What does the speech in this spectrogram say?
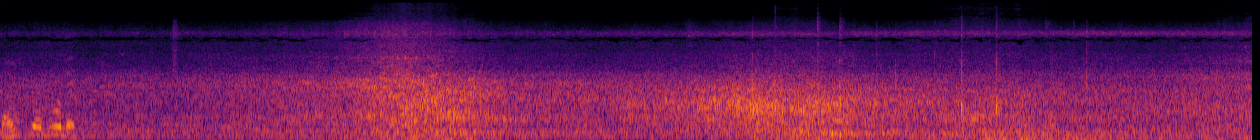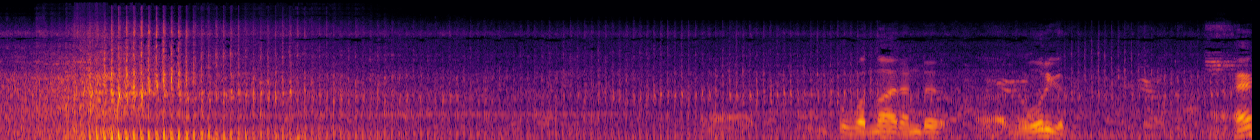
ബൈക്കോട്ടൂടെ ഇപ്പോൾ വന്ന രണ്ട് ലോറികൾ. ഏ?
